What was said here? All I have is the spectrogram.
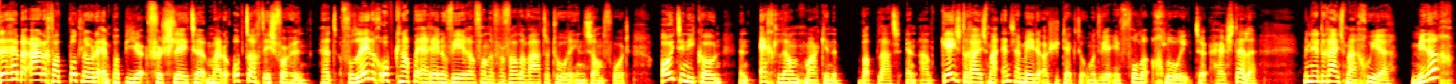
Ze hebben aardig wat potloden en papier versleten, maar de opdracht is voor hun: het volledig opknappen en renoveren van de vervallen watertoren in Zandvoort. Ooit een icoon, een echt landmark in de badplaats en aan Kees Drijsma en zijn mede-architecten om het weer in volle glorie te herstellen. Meneer Drijsma, goedemiddag.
